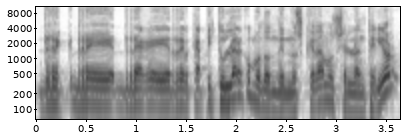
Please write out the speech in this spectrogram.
re- re- re- recapitular como donde nos quedamos en lo anterior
